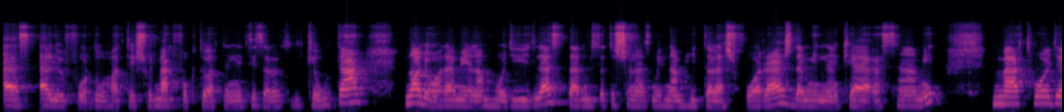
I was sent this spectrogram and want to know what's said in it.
ez előfordulhat, és hogy meg fog történni 15 után. Nagyon remélem, hogy így lesz. Természetesen ez még nem hiteles forrás, de mindenki erre számít, mert hogy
